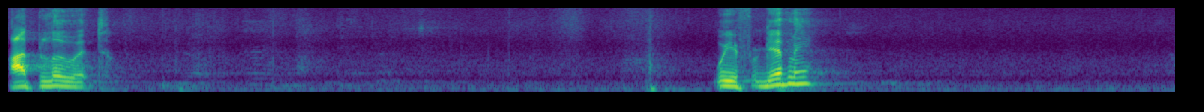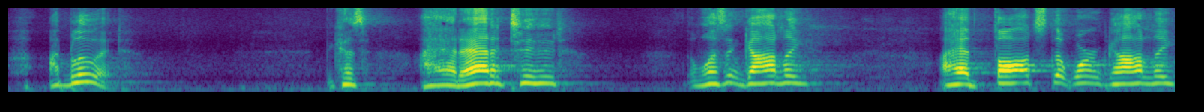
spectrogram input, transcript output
I blew it. Will you forgive me? I blew it because I had attitude that wasn't godly. I had thoughts that weren't godly.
